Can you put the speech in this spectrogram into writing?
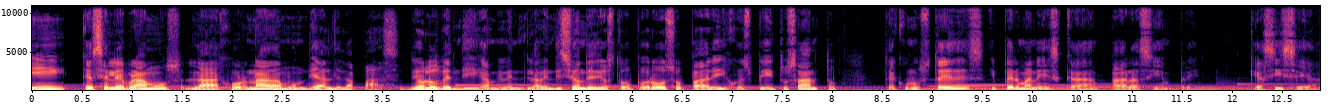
y que celebramos la Jornada Mundial de la Paz. Dios los bendiga. La bendición de Dios Todopoderoso, Padre, Hijo, Espíritu Santo, esté con ustedes y permanezca para siempre. Que así sea.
